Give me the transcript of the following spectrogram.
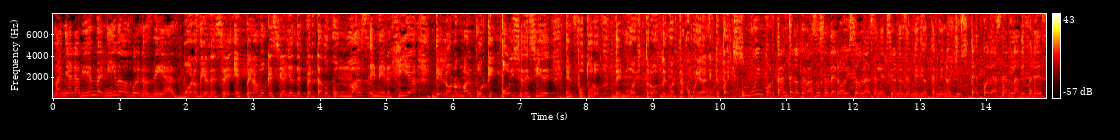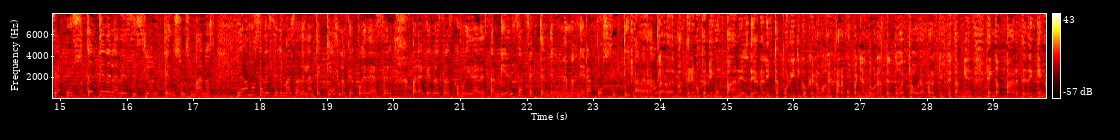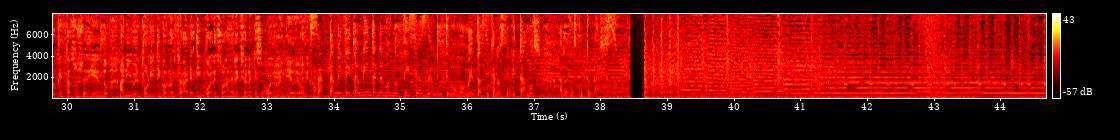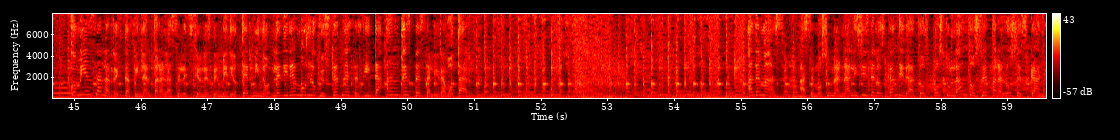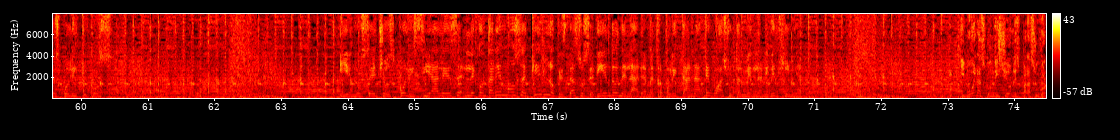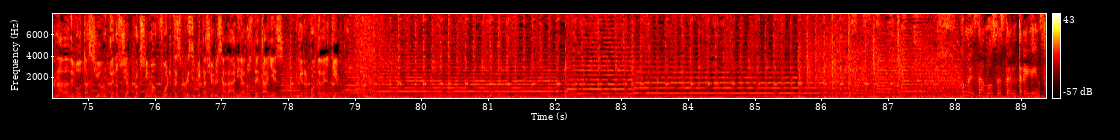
mañana. Bienvenidos, buenos días. Buenos días, DC. Esperamos que se hayan despertado con más energía de lo normal porque hoy se decide el futuro de, nuestro, de nuestra comunidad en este país. Muy importante lo que va a suceder hoy son las elecciones del medio término y usted puede hacer la diferencia. Usted tiene la decisión en sus manos. Le vamos a decir más adelante qué es lo que puede hacer para que nuestras comunidades también se afecten de una manera positiva. Claro, claro. Además tenemos también un panel de analistas políticos que nos van a estar acompañando durante toda esta hora para que usted también tenga parte de qué es lo que está sucediendo a nivel político en nuestra área y cuáles son las elecciones que se juegan el día de hoy. Exactamente, y también tenemos noticias de último momento, así que los invitamos a ver los titulares. Comienza la recta final para las elecciones de medio término. Le diremos lo que usted necesita antes de salir a votar. Hacemos un análisis de los candidatos postulándose para los escaños políticos. Y en los hechos policiales le contaremos qué es lo que está sucediendo en el área metropolitana de Washington, Maryland y Virginia. Y buenas condiciones para su jornada de votación, pero se aproximan fuertes precipitaciones al área. Los detalles en el reporte del tiempo.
